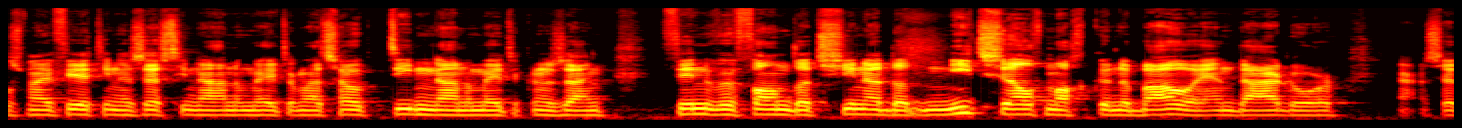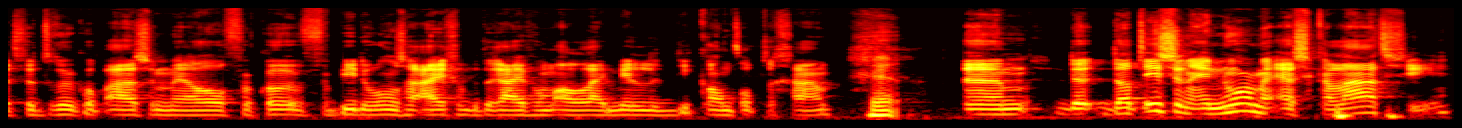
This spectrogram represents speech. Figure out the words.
volgens mij 14 en 16 nanometer, maar het zou ook 10 nanometer kunnen zijn, vinden we van dat China dat niet zelf mag kunnen bouwen. En daardoor nou, zetten we druk op ASML, verbieden we onze eigen bedrijven om allerlei middelen die kant op te gaan. Ja. Ehm, dat is een enorme escalatie,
